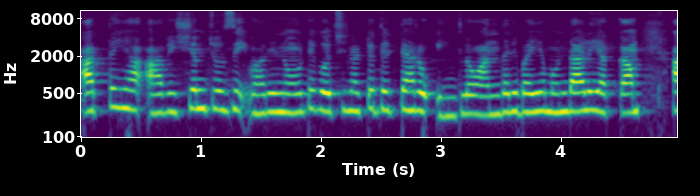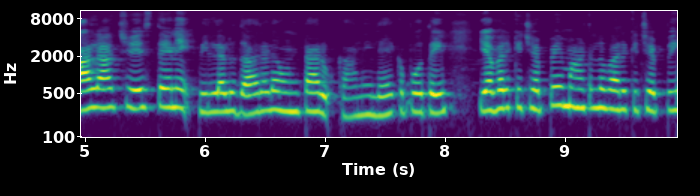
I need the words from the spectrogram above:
అత్తయ్య ఆ విషయం చూసి వాడి నోటికి వచ్చినట్టు తిట్టారు. ఇంట్లో అందరి భయం ఉండాలి అక్క. అలా చేస్తేనే పిల్లలు దారిలో ఉంటారు. కానీ లేకపోతే ఎవరికి చెప్పే మాటలు వారికి చెప్పి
